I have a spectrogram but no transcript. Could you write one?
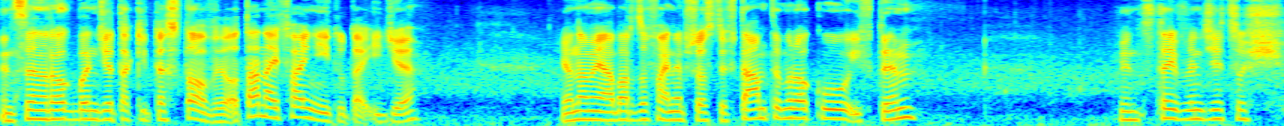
Więc ten rok będzie taki testowy. O ta najfajniej tutaj idzie. I ona miała bardzo fajne przyrosty w tamtym roku i w tym. Więc tej będzie coś.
